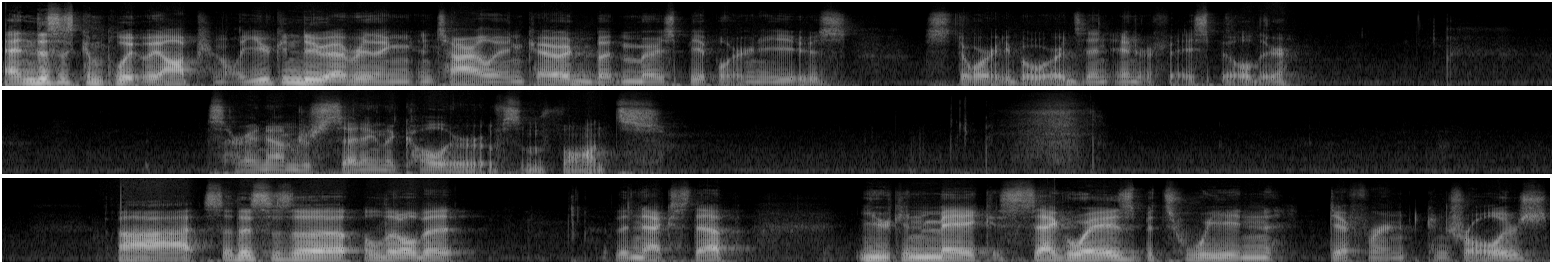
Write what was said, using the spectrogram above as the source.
And this is completely optional. You can do everything entirely in code, but most people are going to use storyboards and interface builder. So right now I'm just setting the color of some fonts. Uh, so this is a, a little bit the next step. You can make segues between different controllers.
